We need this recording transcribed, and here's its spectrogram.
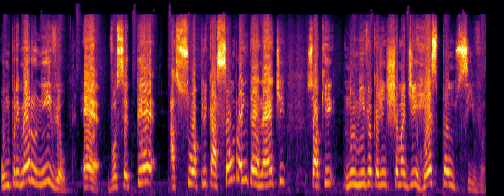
Um primeiro nível é você ter a sua aplicação para internet, só que no nível que a gente chama de responsiva.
